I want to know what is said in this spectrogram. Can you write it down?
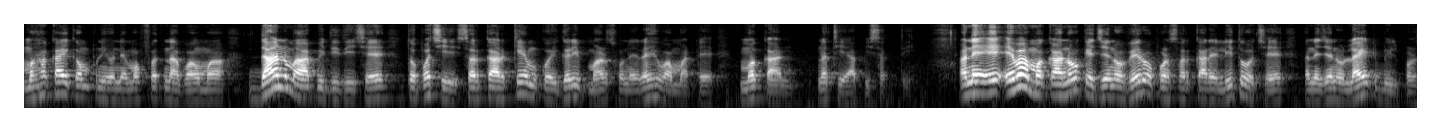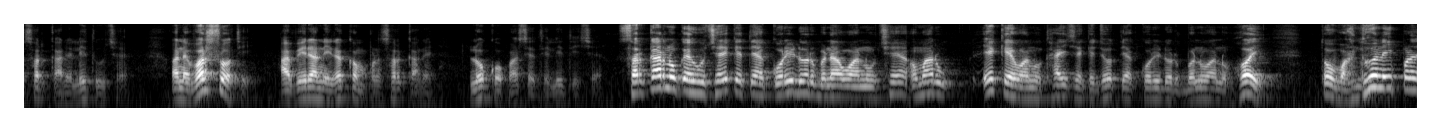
મહાકાય કંપનીઓને મફતના ભાવમાં દાનમાં આપી દીધી છે, તો પછી સરકાર કેમ કોઈ ગરીબ માણસોને રહેવા માટે મકાન નથી આપી શકતી? અને એ એવા મકાનો કે જેનો વેરો પણ સરકારે લીધો છે અને જેનું લાઇટ બિલ પણ સરકારે લીધું છે. અને વર્ષોથી આ વેરાની રકમ પણ સરકારે લોકો પાસેથી લીધી છે. સરકારનું કહેવું છે કે ત્યાં કોરિડોર બનાવવાનું છે. અમારું એ કહેવાનું થાય છે કે જો ત્યાં કોરિડોર બનવાનું હોય, તો વાંધો નહીં, પણ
